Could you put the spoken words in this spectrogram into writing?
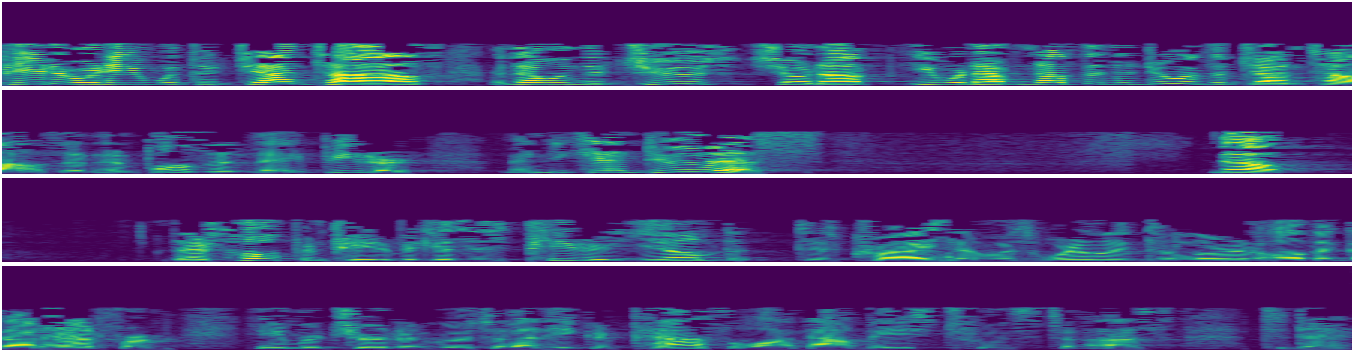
Peter would eat with the Gentiles, and then when the Jews showed up, he would have nothing to do with the Gentiles. And, and Paul says, hey, Peter, man, you can't do this. Now, there's hope in Peter because as Peter yielded to Christ and was willing to learn all that God had for him, he matured and grew so that he could pass along now these truths to us today.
